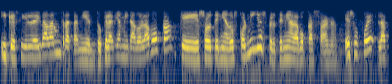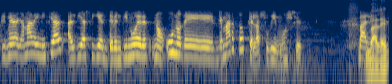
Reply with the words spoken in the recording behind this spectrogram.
y que si le iba a dar un tratamiento, que le había mirado la boca, que solo tenía dos colmillos, pero tenía la boca sana. Eso fue la primera llamada inicial al día siguiente, 29, no, 1 de, de marzo, que la subimos. Sí. Vale.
